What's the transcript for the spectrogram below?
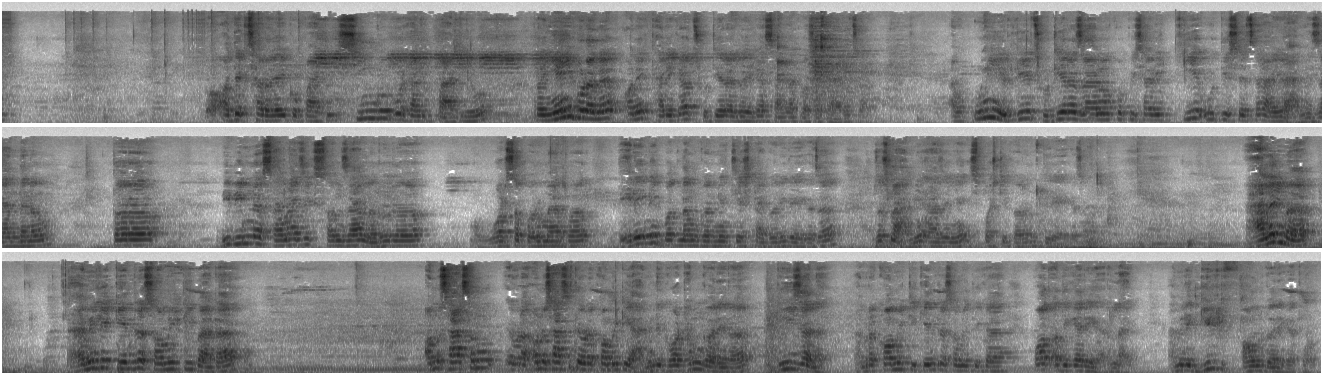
अध्यक्ष रहेको पार्टी सिङ्गो गोर्खा लिग पार्टी हो र यहीँबाट नै अनेक थरीका छुटेर गएका शाखा प्रशाखाहरू छ अब उनीहरूले छुटेर जानुको पछाडि के उद्देश्य छ यो हामी जान्दैनौँ तर विभिन्न सामाजिक सञ्जालहरू र वाट्सएपहरू मार्फत धेरै नै बदनाम गर्ने चेष्टा गरिरहेको छ जसलाई हामी आज यहाँ स्पष्टीकरण दिइरहेका छौँ। हालैमा हामीले केन्द्र समितिबाट अनुशासन एउटा अनुशासित एउटा कमिटी हामीले गठन गरेर दुईजना हाम्रा कमिटी केन्द्र समितिका पद अधिकारीहरूलाई हामीले गिल्ट फाउन्ड गरेका थियौँ।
